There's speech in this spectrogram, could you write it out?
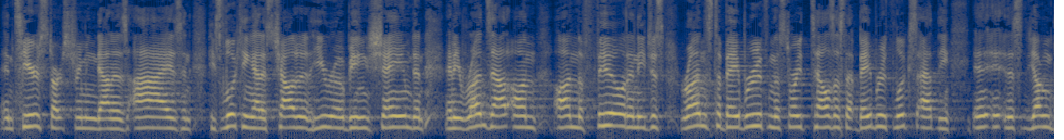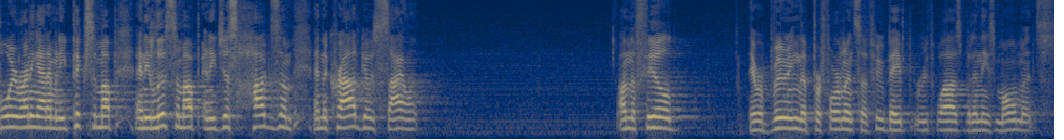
and tears start streaming down his eyes. And he's looking at his childhood hero being shamed. And, and he runs out on, on the field and he just runs to Babe Ruth. And the story tells us that Babe Ruth looks at the, this young boy running at him and he picks him up and he lifts him up and he just hugs him. And the crowd goes silent on the field, they were booing the performance of who Babe Ruth was, but in these moments,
